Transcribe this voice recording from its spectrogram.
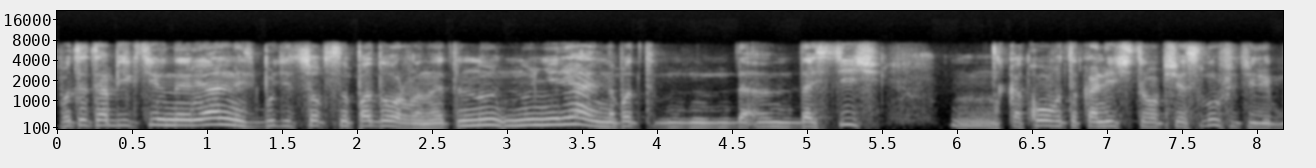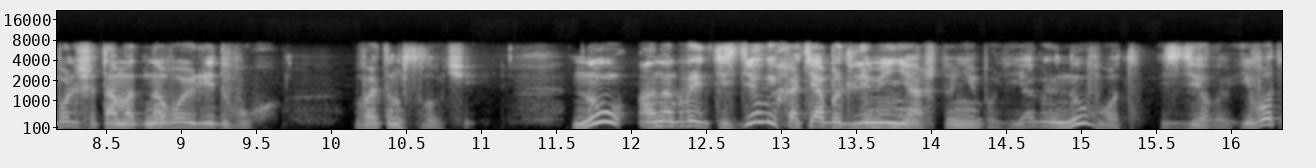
вот эта объективная реальность будет, собственно, подорвана. Это ну, ну нереально вот достичь какого-то количества вообще слушателей, больше там одного или двух в этом случае. Ну, она говорит, ты сделай хотя бы для меня что-нибудь. Я говорю, ну вот, сделаю. И вот,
